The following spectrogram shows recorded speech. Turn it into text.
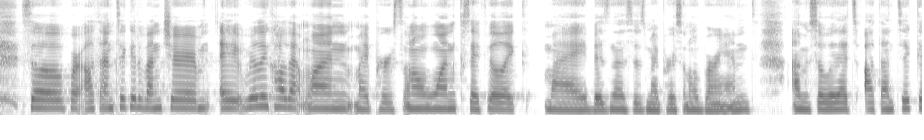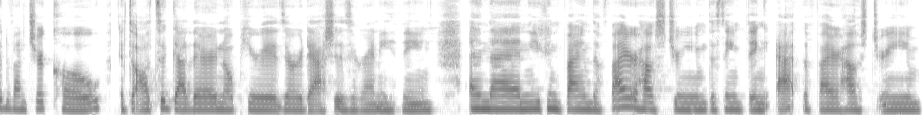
so for authentic adventure, I really call that one my personal one because I feel like my business is my personal brand. Um, so that's Authentic Adventure Co. It's all together, no periods or dashes or anything. And then you can find the Firehouse Dream, the same thing at the Firehouse Dream,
